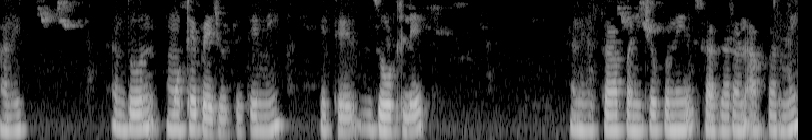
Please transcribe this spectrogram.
आणि दोन मोठे पेज होते. ते मी इथे जोडले. आणि असा पंचकोनी साधारण आकार मी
